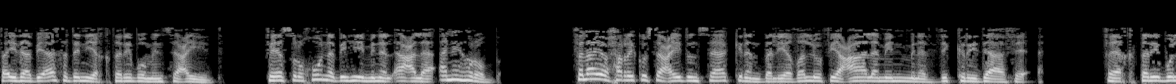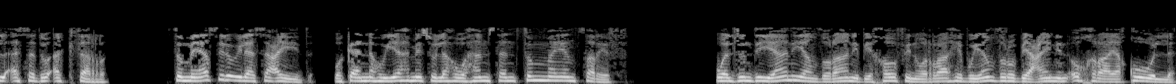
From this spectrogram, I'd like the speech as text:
فإذا بأسد يقترب من سعيد فيصرخون به من الأعلى أن اهرب! فلا يحرك سعيد ساكنا بل يظل في عالم من الذكر دافئ فيقترب الأسد أكثر ثم يصل إلى سعيد وكأنه يهمس له همسا ثم ينصرف. والجنديان ينظران بخوف والراهب ينظر بعين أخرى يقول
